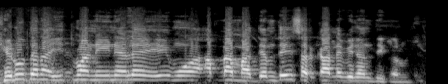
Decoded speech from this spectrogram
ખેડૂતોના હિતમાં નિર્ણય લે એ હું આપના માધ્યમથી સરકારને વિનંતી કરું છું.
